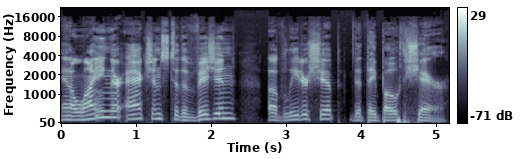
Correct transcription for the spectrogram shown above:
and aligning their actions to the vision of leadership that they both share.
